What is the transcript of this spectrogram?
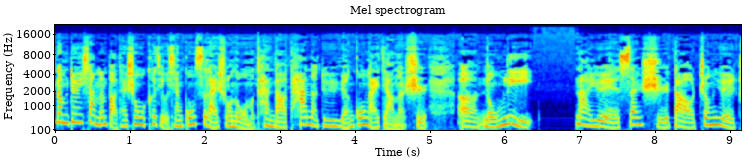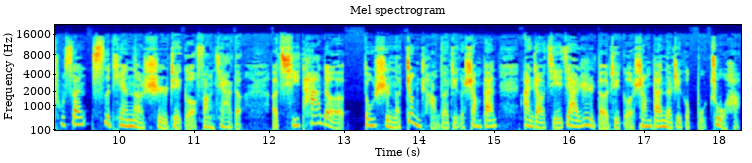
那么对于厦门宝泰生物科技有限公司来说呢，我们看到它呢对于员工来讲呢是呃农历腊月三十到正月初三四天呢是这个放假的，呃其他的。都是呢正常的这个上班，按照节假日的这个上班的这个补助哈。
